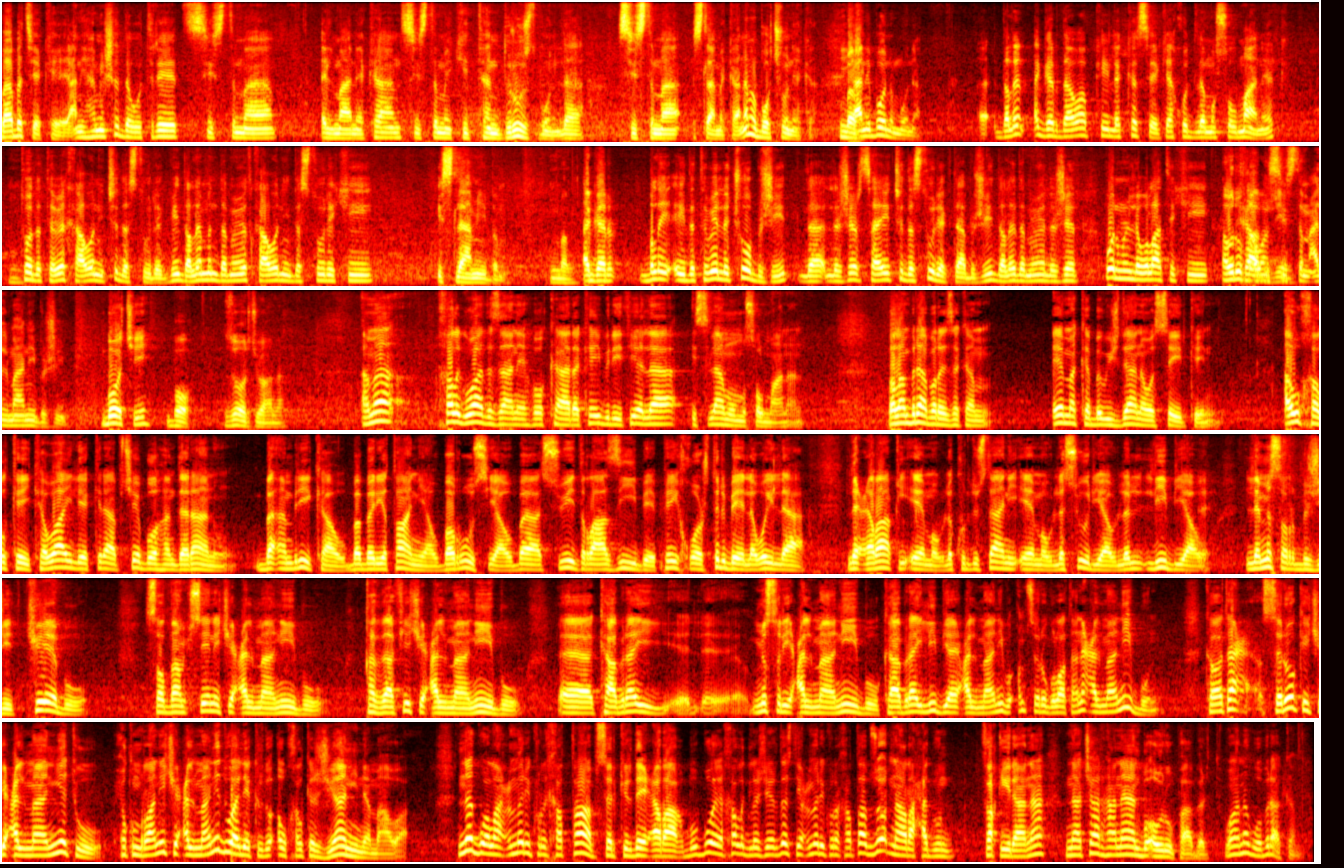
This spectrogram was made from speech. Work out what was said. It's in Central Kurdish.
بابەتێکەیە ینی هەمیشە دەوترێت سیستمە ئەلمانەکان سیستمێکی تەندروست بوون لە سیستمە ئسلامەکان ئەمە بۆ چوونێکە ینی بۆ نمونە دەڵێن ئەگەر داوا بکەی لە کەسێک یا خود لە مسلمانێک تۆ دەتەوێت خاوەنی چه دەستورێک بی دەڵێ من دەمەوێت خاوەنی دەستورێکی ئیسلامی بم ئەگەر بڵێ ئەی دەتەوێت لە چۆ بژیت لە ژێر سایی چه دەستورێکدا بژی دەڵێ دەمەوێت لە ژێر بۆ من لە وڵاتێکی ئەوروپاون سیستم ئەلمانی بژیم بۆچی بۆ زۆر جوانە ئەمە خەڵک وا دەزانێ هۆکارەکەی بریتە لە ئیسلام و مسلمانان بەڵام برا بەڕێزەکەم ئێمە کە بە ویژدانەوە سیرکەین ئەو خەڵکەی کەوای لێکرا بچێ بۆ هەندەران و بە ئەمریکا و بە بەریتانیا و بە رووسیا و بە سوید ڕازی بێ پێی خۆشتر بێ لەوەی لە لە عێراقی ئێمە و لە کوردستانی ئێمە و لە سووریا و لە لیبیا و لە مصر بژیت کێ بوو سەدام حسێنێکی ئەلمانی بوو قەذافیەکی ئەلمانی بوو کابرای مصری ئەلمانی بوو کابرای لیبیای ئەلمانی بوو ئەم سەر وڵاتانە ئەلمانی بوون کەواتە سەرۆکێکی ئەلمانیەت و حکمڕانێکی ئەلمانی دوای لێ کردو ئەو خەڵکە ژیانی نەماوە نەگوڵا عمەری کوڕی خەتاب سەرکردەی عێراق بوو بۆیە خەڵک لە ژێردەستی عمەری کوڕی خەتاب زۆر ناڕاحەت بوون فەقیرانە ناچار هانایان بۆ ئەوروپا برد وانە بۆ براکەم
